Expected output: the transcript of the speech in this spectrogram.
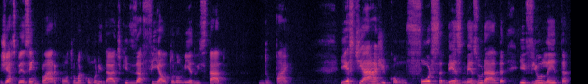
gesto exemplar contra uma comunidade que desafia a autonomia do Estado, do pai. E este age com força desmesurada e violenta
